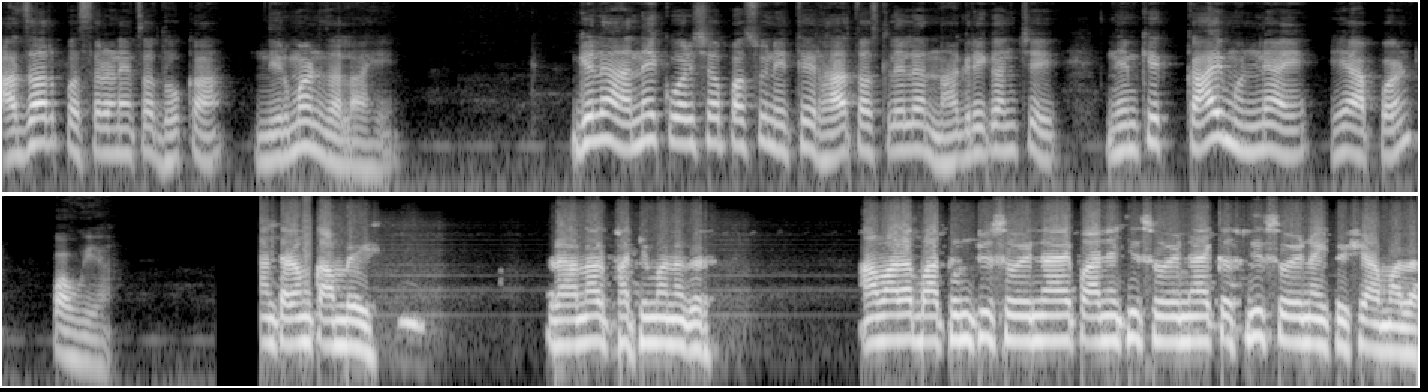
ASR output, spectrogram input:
आजार पसरण्याचा धोका निर्माण झाला आहे. गेल्या अनेक वर्षापासून येथे राहत असलेल्या नागरिकांचे नेमके काय म्हणणे आहे हे आपण पाहूया. शांताराम कांबळे राहणार फातिमा नगर. आम्हाला बाथरूमची सोय नाही पाण्याची सोय नाही कसलीच सोय नाही तशी आम्हाला.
